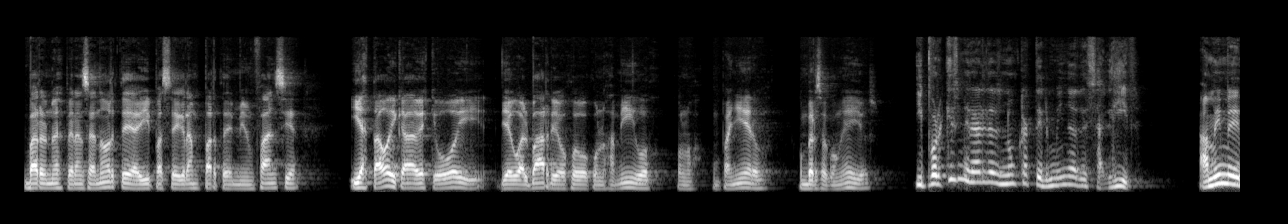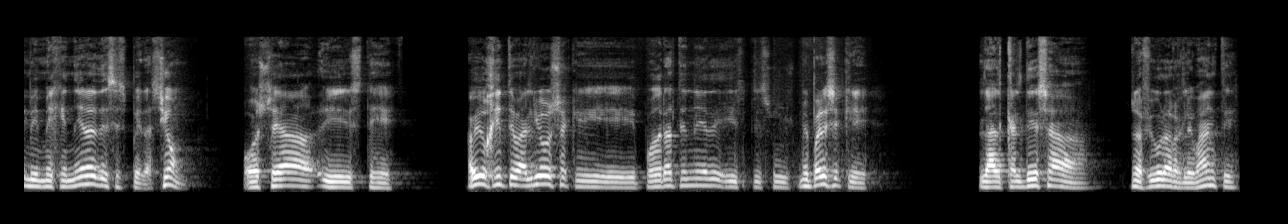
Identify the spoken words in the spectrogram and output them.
Barrio Nueva Esperanza Norte, ahí pasé gran parte de mi infancia. Y hasta hoy, cada vez que voy, llego al barrio, juego con los amigos, con los compañeros, converso con ellos. ¿Y por qué Esmeraldas nunca termina de salir? A mí me, me- me genera desesperación. O sea, este, ha habido gente valiosa que podrá tener este, sus... Me parece que la alcaldesa es una figura relevante.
